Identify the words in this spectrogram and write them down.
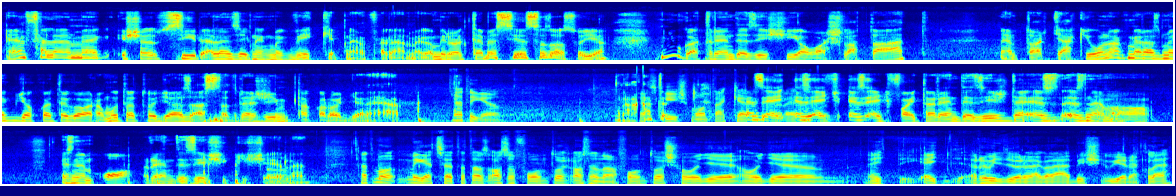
nem felel meg, és a szír ellenzéknek meg végképp nem felel meg. Amiről te beszélsz, az az, hogy a nyugat rendezési javaslatát nem tartják jónak, mert az meg gyakorlatilag arra mutat, hogy az Assad rezsim takarodjon el. Hát igen. Na, Ezt hát ki is mondták ez, egy, ez, egy, ez egyfajta rendezés, de ez, ez nem Aha. a ez nem a rendezési kísérlet. Hát ma, még egyszer, tehát az, az a fontos, az lenne a fontos, hogy, hogy egy, egy rövid időre legalábbis üljenek le,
